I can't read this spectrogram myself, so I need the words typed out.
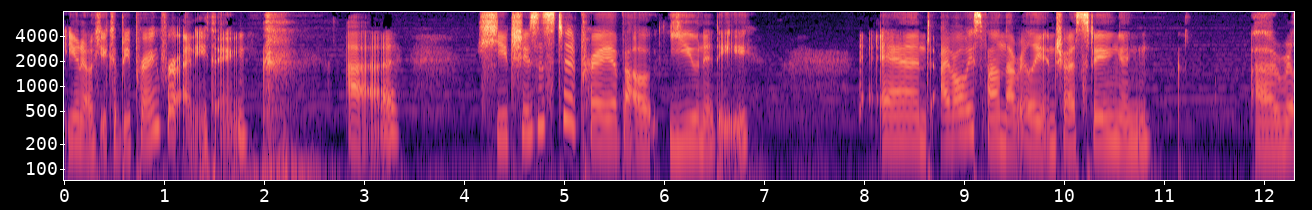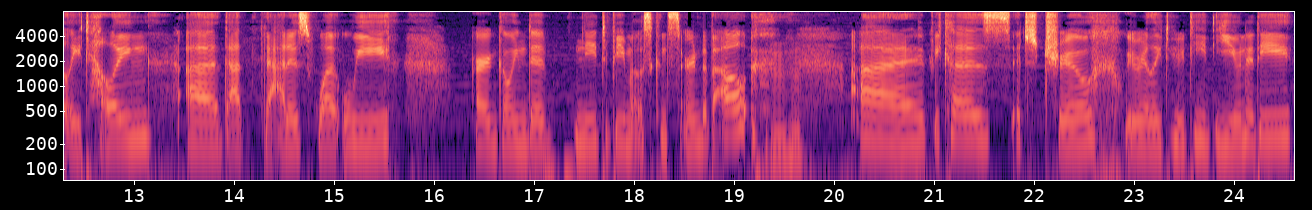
you know, he could be praying for anything. uh, he chooses to pray about unity. And I've always found that really interesting and uh, really telling uh, that that is what we are going to need to be most concerned about. Mm-hmm. Uh, because it's true, we really do need unity.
